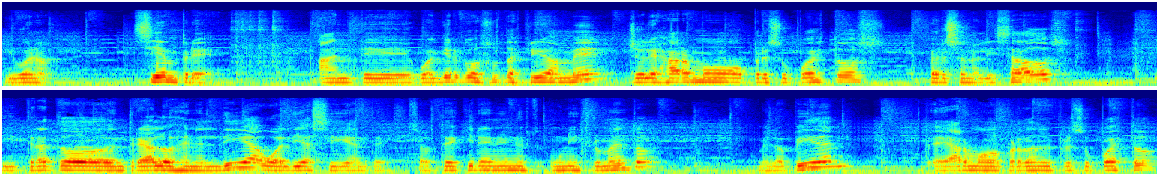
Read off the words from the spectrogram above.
Y bueno, siempre ante cualquier consulta escríbanme, yo les armo presupuestos personalizados y trato de entregarlos en el día o al día siguiente. O sea, ustedes quieren un, instrumento, me lo piden, eh, armo perdón, el presupuesto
